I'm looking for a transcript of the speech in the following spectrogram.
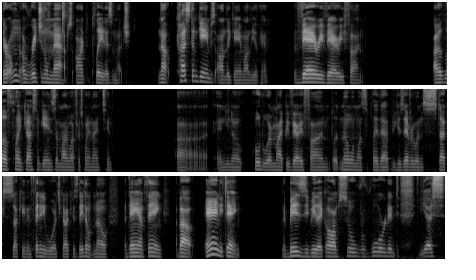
Their own original maps aren't played as much. Now, custom games on the game, on the other hand, very, very fun. I love playing custom games in Modern Warfare 2019. Uh, and you know, Cold War might be very fun, but no one wants to play that because everyone's stuck sucking Infinity God because they don't know a damn thing about anything. They're busy be like, oh, I'm so rewarded. Yes,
